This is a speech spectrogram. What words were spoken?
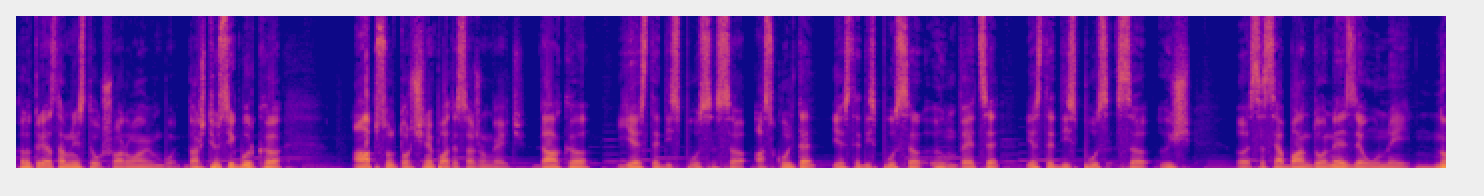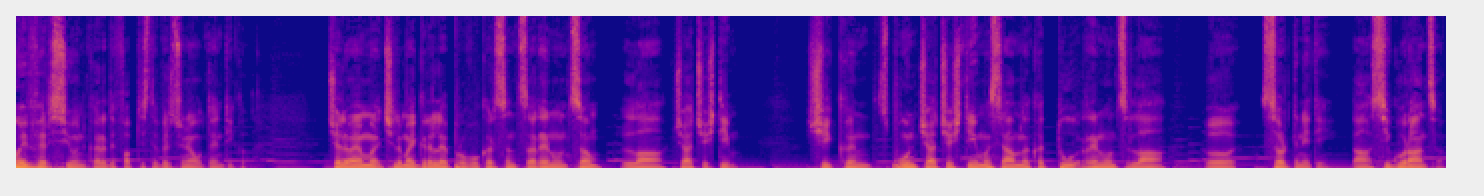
Călătoria asta nu este ușoară, oameni buni, dar știu sigur că absolut oricine poate să ajungă aici, dacă este dispus să asculte, este dispus să învețe, este dispus să își uh, să se abandoneze unei noi versiuni, care de fapt este versiunea autentică. Cele mai, cele mai grele provocări sunt să renunțăm la ceea ce știm. Și când spun ceea ce știm, înseamnă că tu renunți la uh, certainty, da? siguranță.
